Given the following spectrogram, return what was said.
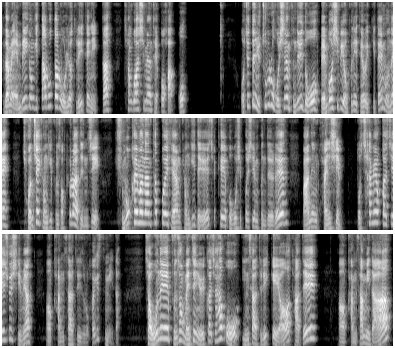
그 다음에 NBA 경기 따로따로 올려드릴 테니까 참고하시면 될 것 같고 어쨌든 유튜브로 보시는 분들도 멤버십이 오픈이 되어 있기 때문에 전체 경기 분석표라든지 주목할 만한 탑4에 대한 경기들 체크해 보고 싶으신 분들은 많은 관심 또 참여까지 해주시면 어, 감사드리도록 하겠습니다. 자 오늘 분석 멘트는 여기까지 하고 인사드릴게요. 다들 어, 감사합니다.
